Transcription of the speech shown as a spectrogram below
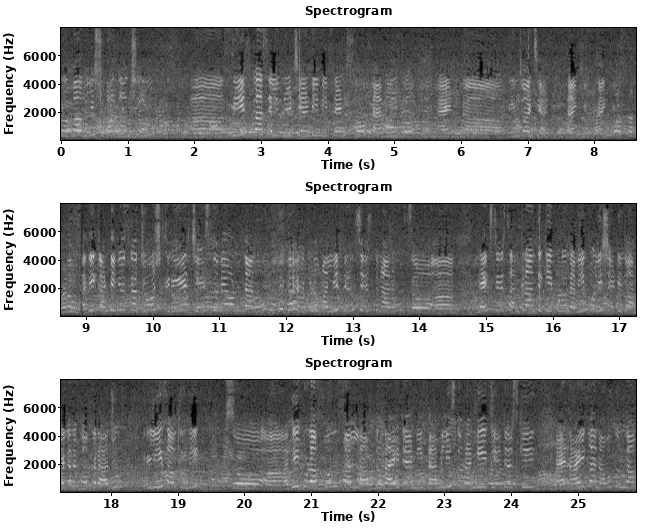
దీపావళి శుభాకాంక్షలు. సేఫ్గా సెలబ్రేట్ చేయండి మీ ఫ్రెండ్స్తో ఫ్యామిలీతో అండ్ మచ్ అండి థ్యాంక్ యూ థ్యాంక్ యూ అది కంటిన్యూస్గా జోష్ క్రియేట్ చేస్తూనే ఉంటాను. ఇప్పుడు మళ్ళీ ఫిల్మ్స్ చేస్తున్నాను. సో నెక్స్ట్ ఇయర్ సంక్రాంతికి ఇప్పుడు నవీన్ పోలీస్ శెట్టితో అనగనక ఒక రాజు రిలీజ్ అవుతుంది. సో uh, అది కూడా full fun laughter right and మీ ఫ్యామిలీస్తో రండి థియేటర్స్కి అండ్ హాయిగా నవ్వుకుందాం.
